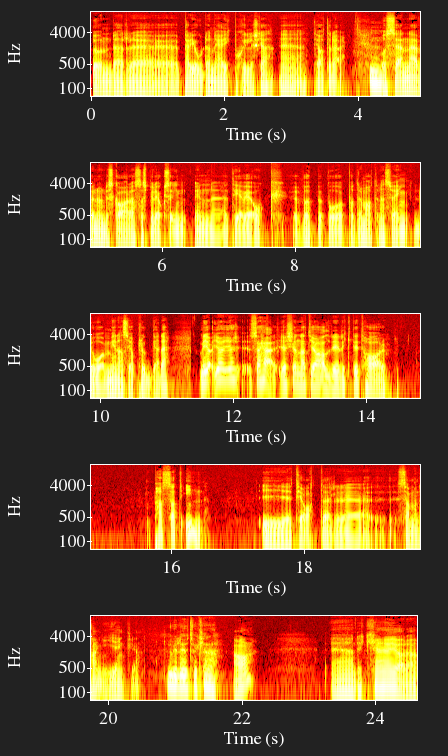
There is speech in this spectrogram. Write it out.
under eh, perioden när jag gick på Schillerska eh, teater där. Mm. Och sen även under Skara så spelade jag också in, in tv och var uppe på, på Dramaten en sväng då medan jag pluggade. Men jag, jag, jag, så här, jag känner att jag aldrig riktigt har passat in i teatersammanhang egentligen. Vill du utveckla det? Ja, det kan jag göra.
